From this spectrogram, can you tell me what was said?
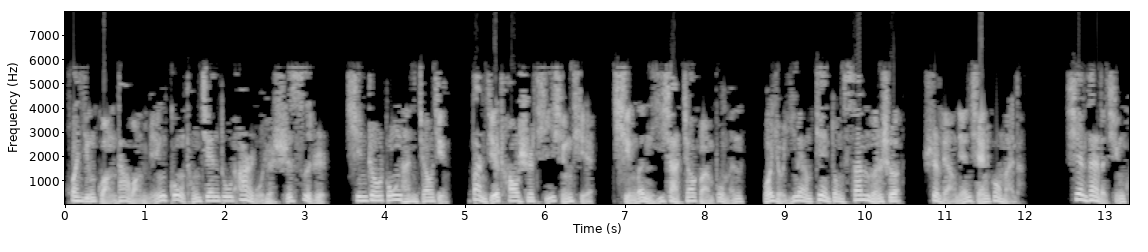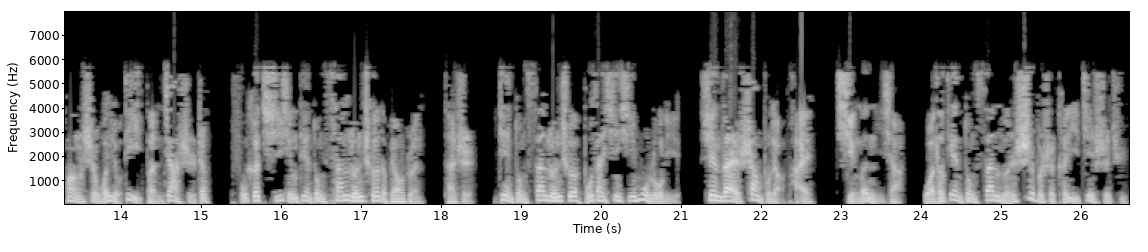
欢迎广大网民共同监督。二五月十四日，新州公安交警办结超时提醒帖，请问一下交管部门。我有一辆电动三轮车，是两年前购买的。现在的情况是我有地本驾驶证，符合骑行电动三轮车的标准，但是电动三轮车不在信息目录里，现在上不了牌。请问一下，我的电动三轮是不是可以进市区？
